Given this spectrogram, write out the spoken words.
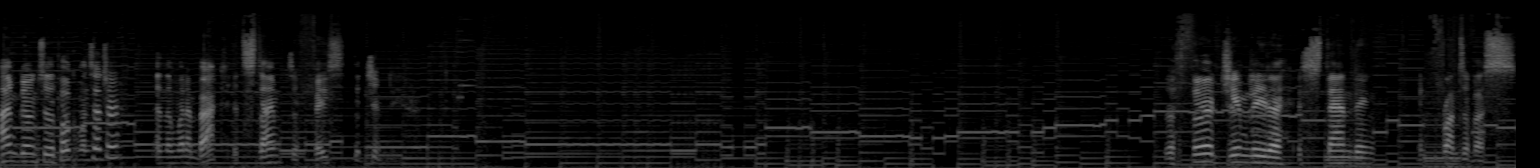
I'm going to the Pokemon Center, and then when I'm back, it's time to face the gym leader. The third gym leader is standing in front of us.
